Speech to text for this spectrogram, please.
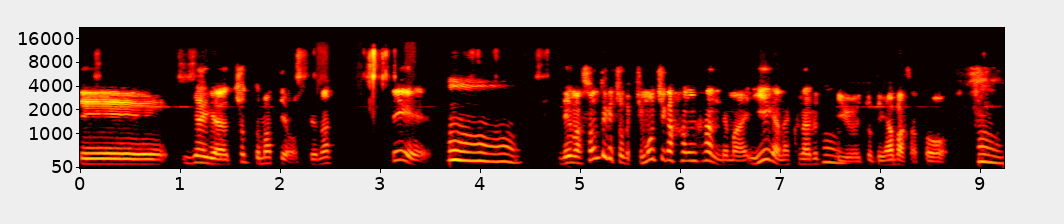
で、いやいや、ちょっと待ってよってなって、うんうんうん。で、まあ、その時ちょっと気持ちが半々で、まあ、家がなくなるっていうちょっとやばさと、うん。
